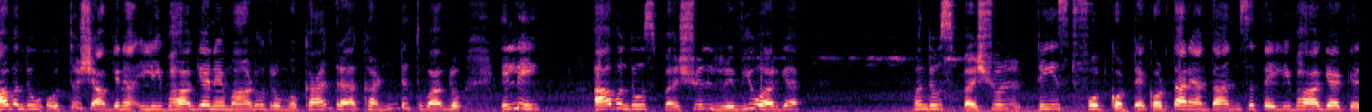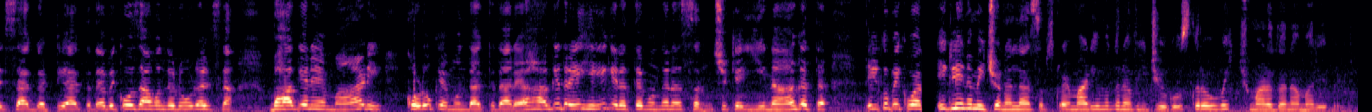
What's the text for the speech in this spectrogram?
ಆ ಒಂದು ಒತ್ತು ಶಾವ್ಗೆನ ಇಲ್ಲಿ ಭಾಗ್ಯನೇ ಮಾಡೋದ್ರ ಮುಖಾಂತರ ಖಂಡಿತವಾಗ್ಲೂ ಇಲ್ಲಿ ಆ ಒಂದು ಸ್ಪೆಷಲ್ ರಿವ್ಯೂ ಅವ್ರಿಗೆ ಒಂದು ಸ್ಪೆಷಲ್ ಟೇಸ್ಟ್ ಫುಡ್ ಕೊಟ್ಟೆ, ಕೊಡ್ತಾರೆ ಅಂತ ಅನಿಸುತ್ತೆ. ಇಲ್ಲಿ ಭಾಗ್ಯ ಕೆಲಸ ಗಟ್ಟಿ ಆಗ್ತದೆ. ಬಿಕಾಸ್ ಆ ಒಂದು ನೂಡಲ್ಸ್ನ ಭಾಗ್ಯನೇ ಮಾಡಿ ಕೊಡೋಕೆ ಮುಂದಾಗ್ತಿದ್ದಾರೆ. ಹಾಗಿದ್ರೆ ಹೇಗಿರುತ್ತೆ ಮುಂದಿನ ಸಂಚಿಕೆ? ಏನಾಗುತ್ತೆ? ತಿಳ್ಕೊಬೇಕು. ಈಗಲೇ ನಮ್ಮ ಈ ಚಾನಲ್ನ ಸಬ್ಸ್ಕ್ರೈಬ್ ಮಾಡಿ. ಮುಂದಿನ ವಿಡಿಯೋಗೋಸ್ಕರ ವಿಚ್ ಮಾಡೋದನ್ನು ಮರಿಬೇಡಿ.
